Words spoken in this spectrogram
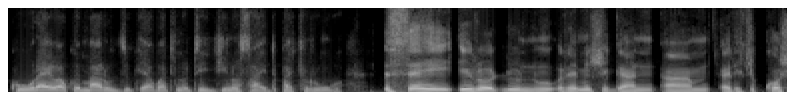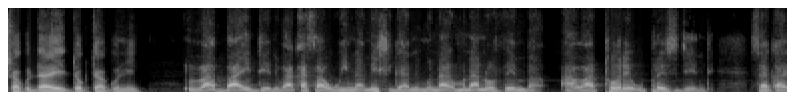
kuurayiwa kwemarudzi kuya kwatinoti genocide pachirungu. Sei iro dunhu remichigan um, richikosha kudai dr guni? Vabiden vakasahwina michigan muna, muna november havatore upurezidendi saka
